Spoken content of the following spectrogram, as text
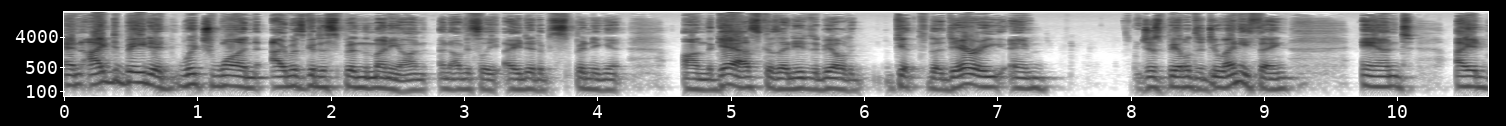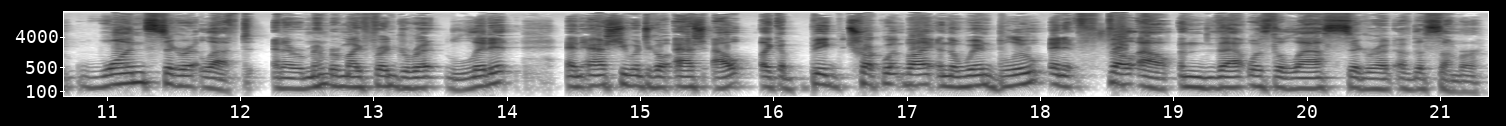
And I debated which one I was going to spend the money on. And obviously, I ended up spending it on the gas because I needed to be able to get to the dairy and just be able to do anything. And I had one cigarette left. And I remember my friend Garrett lit it and as she went to go ash out, like a big truck went by and the wind blew and it fell out. And that was the last cigarette of the summer.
